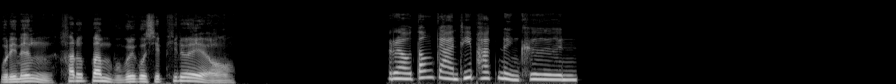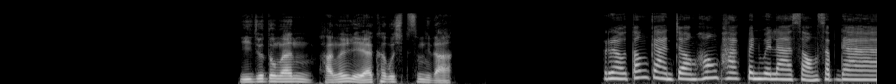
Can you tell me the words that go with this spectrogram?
우리는 하룻밤 묵을 곳이 필요해요. เราต้องการที่พักหนึ่งคืน 2주 동안 방을 예약하고 싶습니다. เราต้องการจองห้องพักเป็นเวลาสองสัปดาห์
